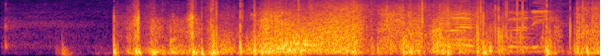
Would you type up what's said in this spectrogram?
Bye, everybody.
